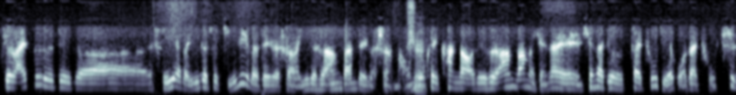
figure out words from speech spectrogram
就来自这个实业的，一个是吉利的这个事儿，一个是安邦这个事儿嘛。我们是。就可以看到，就是安邦呢，现在现在就在出结果，在处置，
